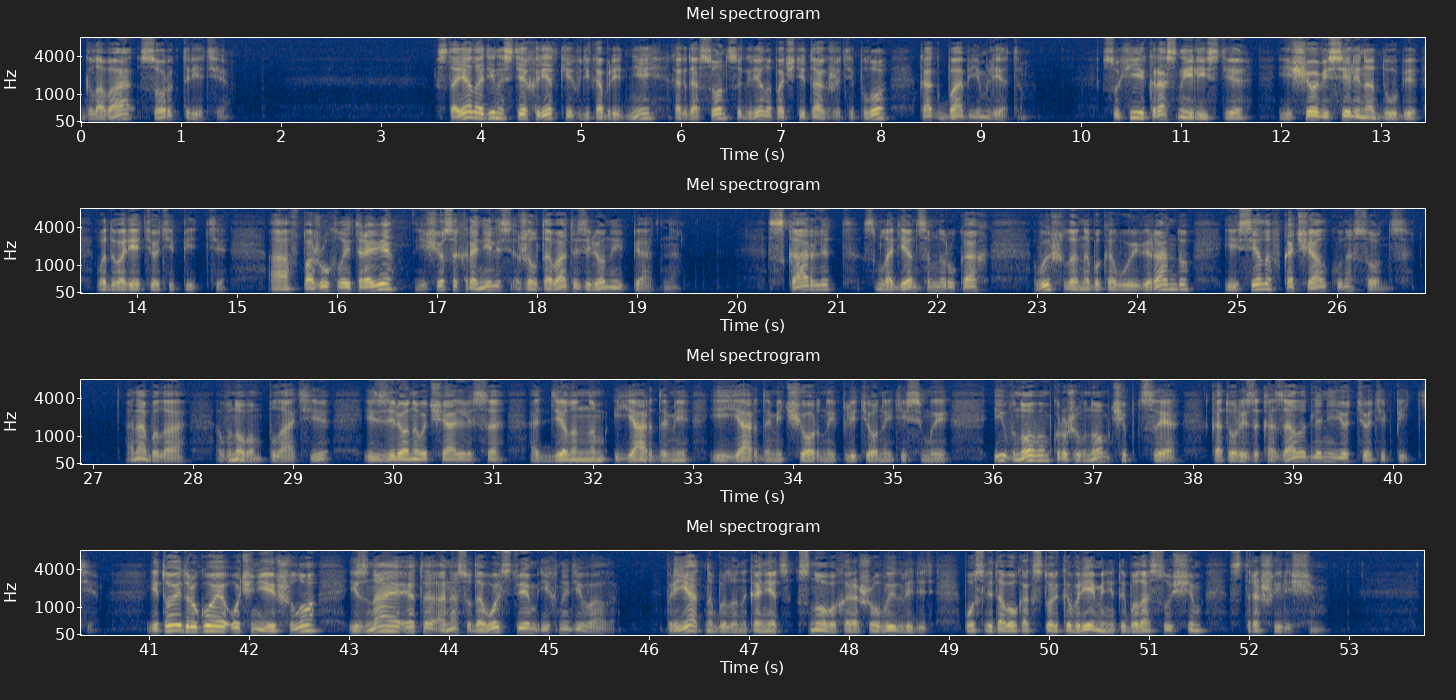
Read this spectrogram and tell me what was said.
Глава 43. Стоял один из тех редких в декабре дней, когда солнце грело почти так же тепло, как бабьим летом. Сухие красные листья еще висели на дубе во дворе тети Питти, а в пожухлой траве еще сохранились желтовато-зеленые пятна. Скарлетт с младенцем на руках вышла на боковую веранду и села в качалку на солнце. Она была в новом платье из зеленого чаллиса, отделанном ярдами и ярдами черной плетеной тесьмы, и в новом кружевном чепце, который заказала для нее тетя Питти. И то, и другое очень ей шло, и, зная это, она с удовольствием их надевала. Приятно было, наконец, снова хорошо выглядеть после того, как столько времени ты была сущим страшилищем.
